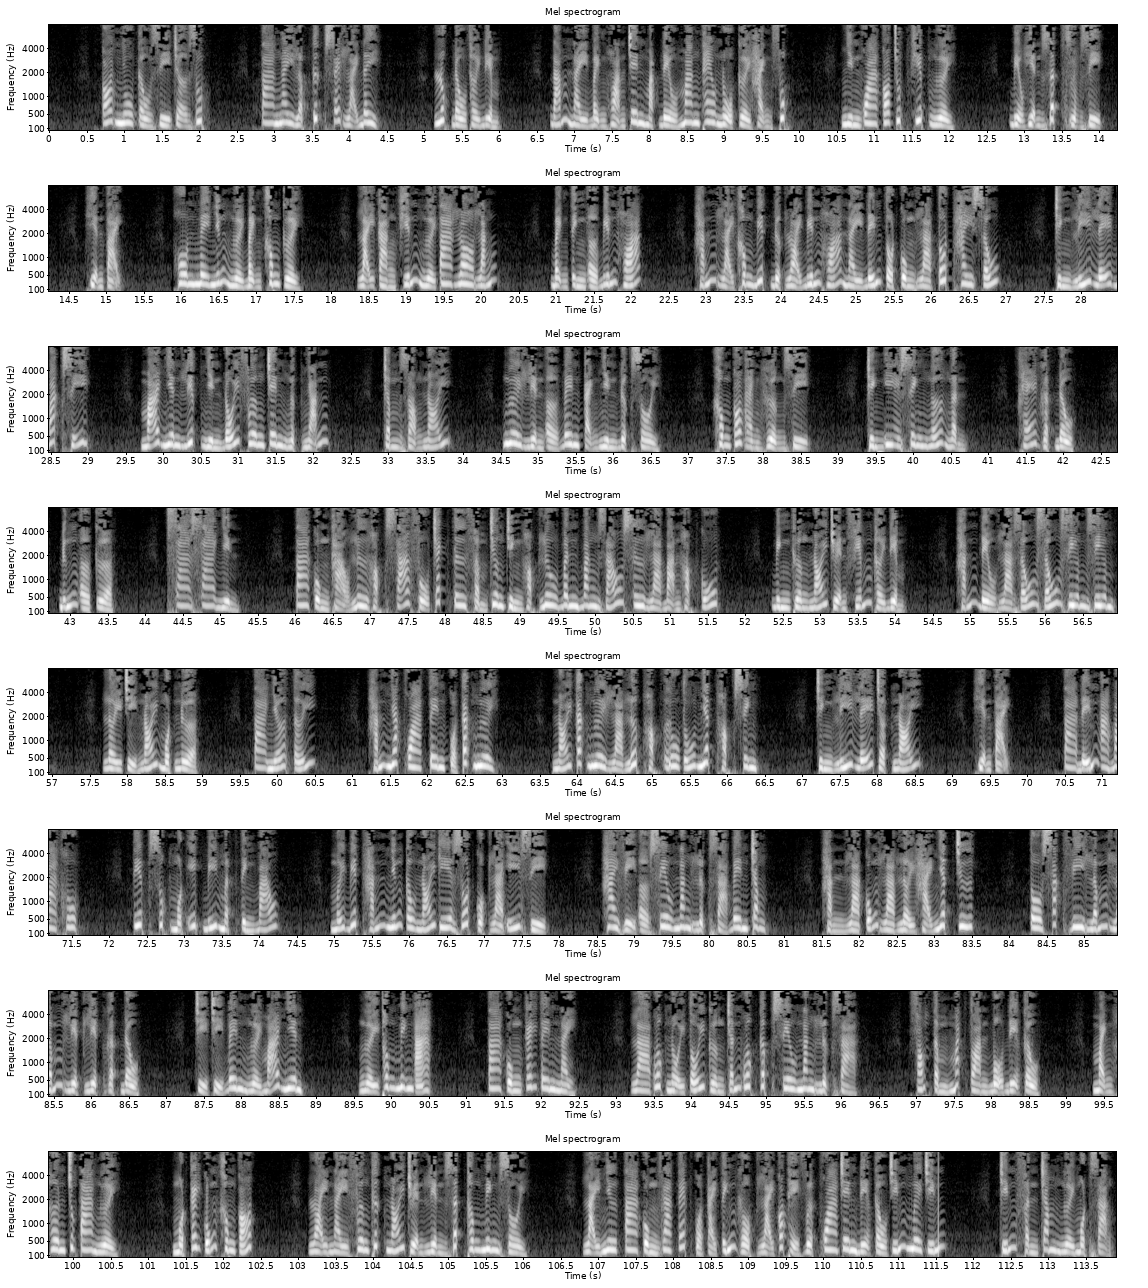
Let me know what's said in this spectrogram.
Có nhu cầu gì trợ giúp. Ta ngay lập tức sẽ lại đây. Lúc đầu thời điểm. Đám này bệnh hoạn trên mặt đều mang theo nụ cười hạnh phúc. Nhìn qua có chút khiếp người biểu hiện rất ruột dị. hiện tại, hôn mê những người bệnh không cười, lại càng khiến người ta lo lắng. bệnh tình ở biến hóa, hắn lại không biết được loại biến hóa này đến tột cùng là tốt hay xấu. trình lý lễ bác sĩ, mã nhiên liếc nhìn đối phương trên ngực nhãn, trầm giọng nói, ngươi liền ở bên cạnh nhìn được rồi, không có ảnh hưởng gì. trình y sinh ngớ ngẩn, khẽ gật đầu, đứng ở cửa, xa xa nhìn, ta cùng thảo lư học xã phụ trách tư phẩm chương trình học lưu bân băng giáo sư là bạn học cũ. bình thường nói chuyện phiếm thời điểm, hắn đều là dấu dấu riêng riêng. lời chỉ nói một nửa, ta nhớ tới, hắn nhắc qua tên của các ngươi, nói các ngươi là lớp học ưu tú nhất học sinh. trình lý lễ chợt nói, hiện tại, ta đến a ba khu, tiếp xúc một ít bí mật tình báo, mới biết hắn những câu nói kia rốt cuộc là ý gì. hai vị ở siêu năng lực giả bên trong, hẳn là cũng là lợi hại nhất chứ. tô sắc vi lấm lấm liệt liệt gật đầu, chỉ chỉ bên người mã nhiên, người thông minh à, ta cùng cái tên này, là quốc nội tối cường c h ấ n quốc cấp siêu năng lực giả, phóng tầm mắt toàn bộ địa cầu, mạnh hơn chúng ta người, một cách cũng không có, loại này phương thức nói chuyện liền rất thông minh rồi, lại như ta cùng ga tép của cải tính gộp lại có thể vượt qua trên địa cầu chín mươi chín, chín phần trăm người một dạng,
